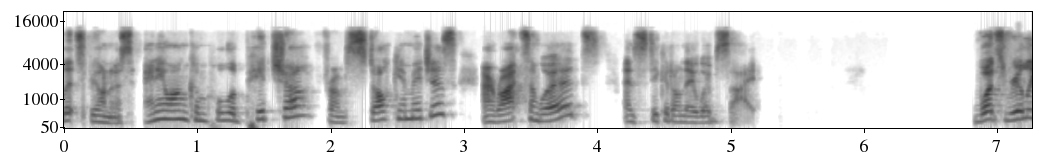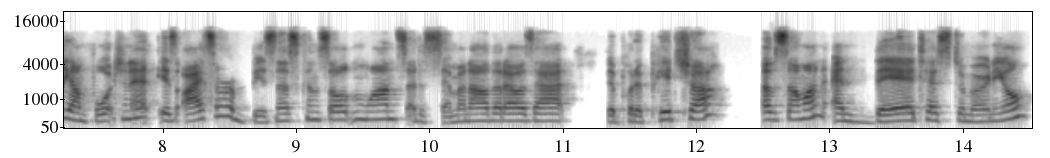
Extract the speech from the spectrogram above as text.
let's be honest, anyone can pull a picture from stock images and write some words and stick it on their website. What's really unfortunate is I saw a business consultant once at a seminar that I was at that put a picture of someone and their testimonial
